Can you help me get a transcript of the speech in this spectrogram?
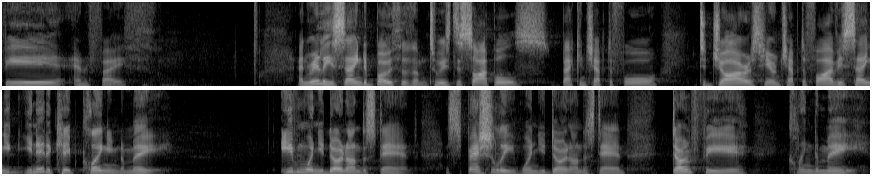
Fear and faith. And really, he's saying to both of them, to his disciples back in chapter 4, to Jairus here in chapter 5, he's saying, you, you need to keep clinging to me, even when you don't understand, especially when you don't understand. Don't fear, Cling to me.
